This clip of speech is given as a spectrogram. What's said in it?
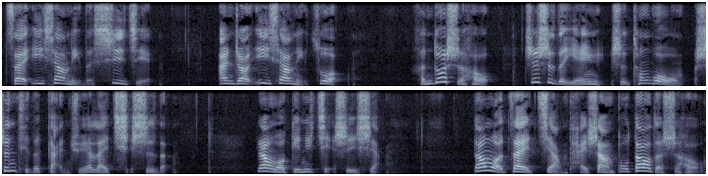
在意象里的细节，按照意象里做。很多时候，知识的言语是通过我身体的感觉来启示的。让我给你解释一下：当我在讲台上布道的时候，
